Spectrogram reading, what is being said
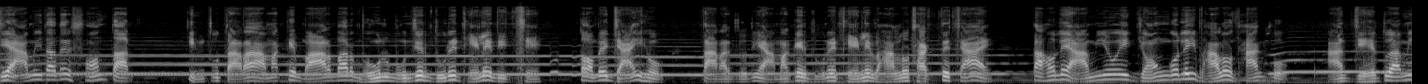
যে আমি তাদের সন্তান, কিন্তু তারা আমাকে বারবার ভুল বুঝে দূরে ঠেলে দিচ্ছে। তবে যাই হোক, তারা যদি আমাকে দূরে ঠেলে ভালো থাকতে চায়, তাহলে আমিও এই জঙ্গলেই ভালো থাকব। আর যেহেতু আমি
